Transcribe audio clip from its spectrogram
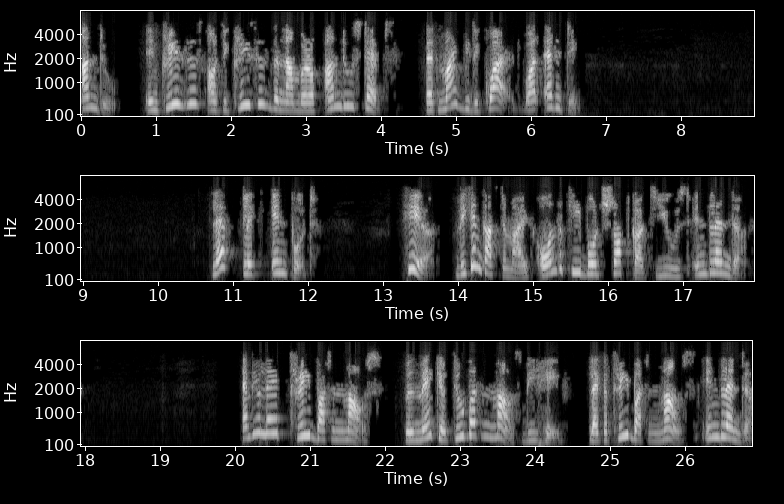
undo increases or decreases the number of undo steps that might be required while editing. Left-click Input. Here, we can customize all the keyboard shortcuts used in Blender. Emulate 3-button mouse will make your 2-button mouse behave like a 3-button mouse in Blender.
